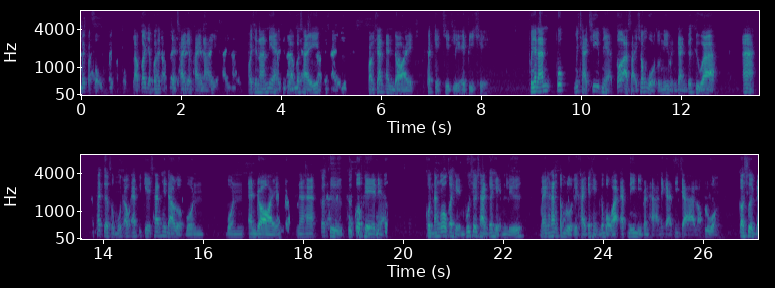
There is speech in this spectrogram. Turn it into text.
ไม่ประสงค์เราก็จะจะใช้กันภายใน เพราะฉะนั้นเนี่ยเราก็ใช้ ฟังก์ชัน Android Package Kit หรือ APK เพราะฉะนั้นพวกมิจฉาชีพเนี่ยก็อาศัยช่องโหว่ตรงนี้เหมือนกันก็คือว่าอะถ้าเกิดสมมุติเอาแอปพลิเคชันให้ดาวน์โหลดบนบน Android นะฮะก็คือ Google Play เนี่ย คนทั้งโลกก็เห็นผู้เชี่ยวชาญก็เห็น หรือแม้กระทั่งตำรวจหรือใครก็เห็นก็บอกว่าแอปนี้มีปัญหาในการที่จะหลอกลวง ก็ช่วยแบ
